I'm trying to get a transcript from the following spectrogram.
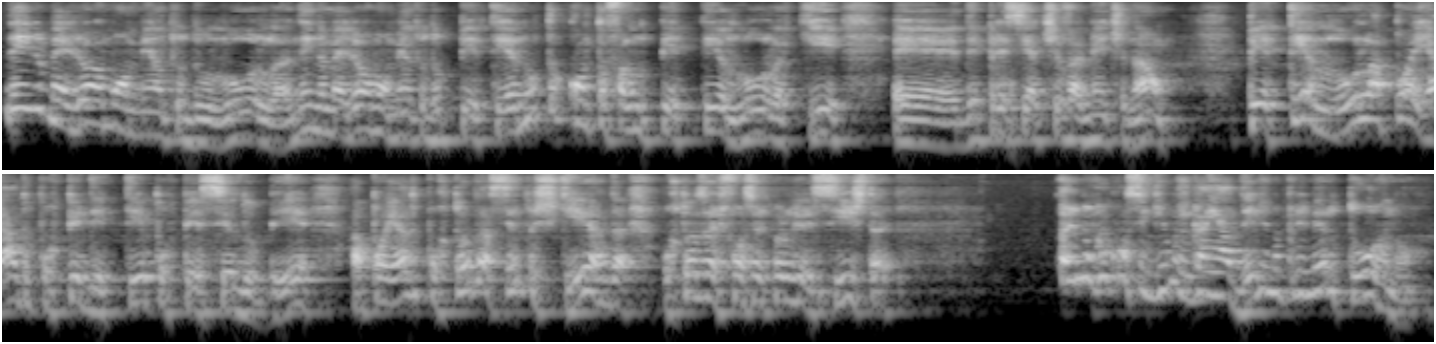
Nem no melhor momento do Lula, nem no melhor momento do PT, não estou falando PT, Lula aqui é, depreciativamente, não. PT Lula apoiado por PDT, por PCdoB, apoiado por toda a centro-esquerda, por todas as forças progressistas. Nós nunca conseguimos ganhar dele no primeiro turno.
